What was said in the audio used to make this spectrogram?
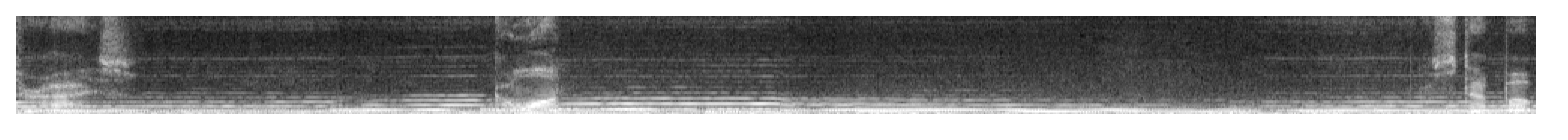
Close your eyes. Go on. Step up.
